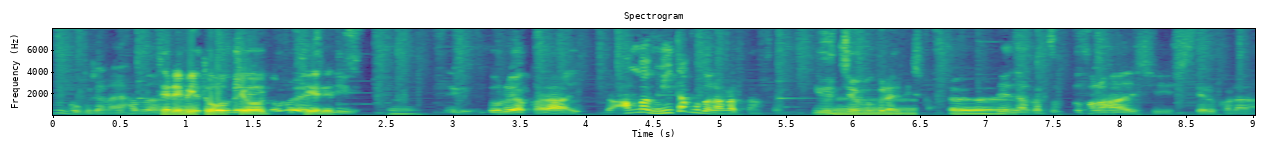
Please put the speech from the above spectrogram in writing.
全国じゃないはずなんですテレビ東京系で列。うん。夜やから、あんま見たことなかったんですよ。YouTube ぐらいでしか。うん。で、なんかずっとその話してるから、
